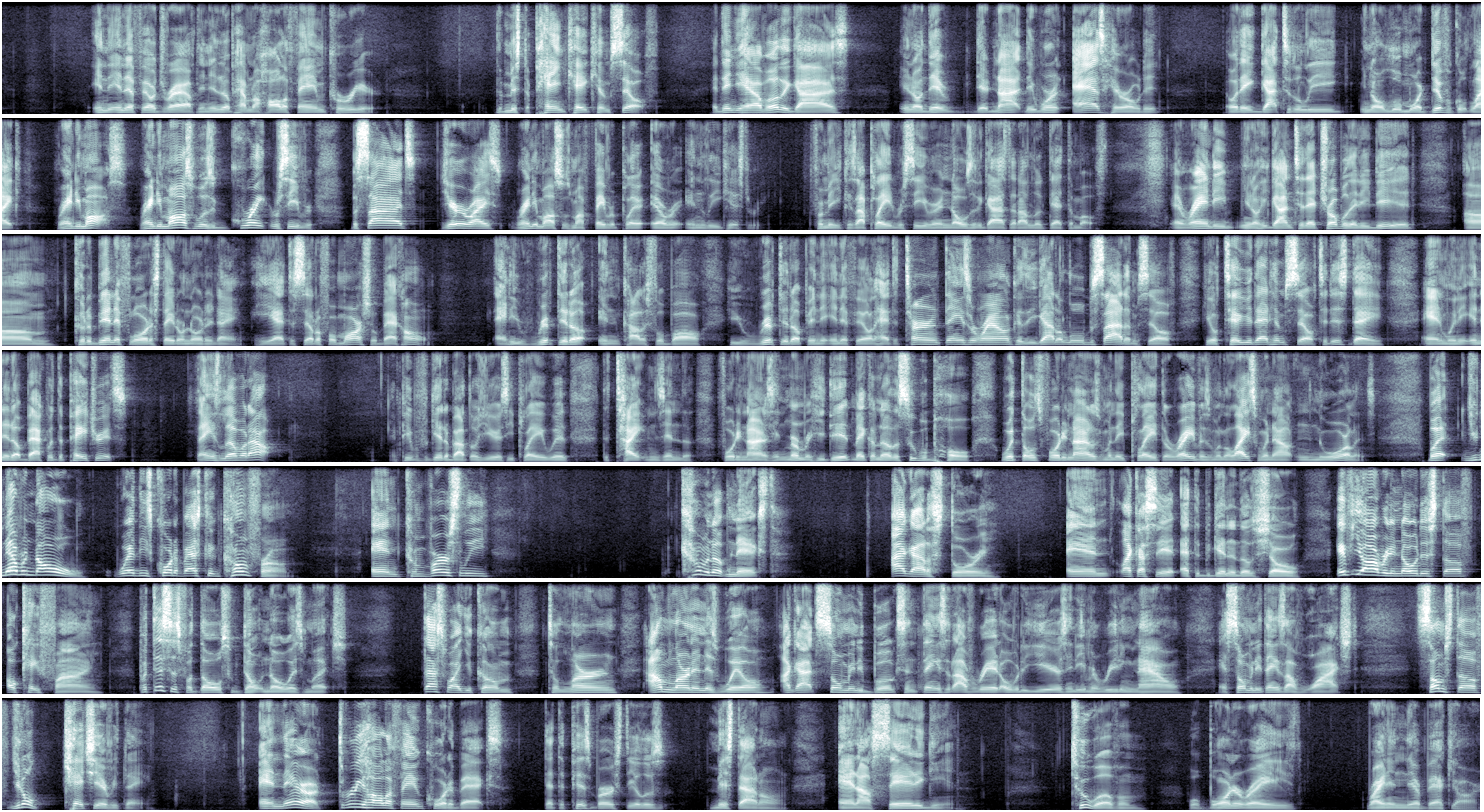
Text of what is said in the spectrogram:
in the NFL draft and ended up having a Hall of Fame career. The Mr. Pancake himself. And then you have other guys, you know, they're they're not, they weren't as heralded, or they got to the league, you know, a little more difficult, like Randy Moss. Randy Moss was a great receiver. Besides Jerry Rice, Randy Moss was my favorite player ever in league history for me because I played receiver, and those are the guys that I looked at the most. And Randy, you know, he got into that trouble that he did. Um, could have been at Florida State or Notre Dame. He had to settle for Marshall back home. And he ripped it up in college football. He ripped it up in the NFL and had to turn things around because he got a little beside himself. He'll tell you that himself to this day. And when he ended up back with the Patriots, things leveled out. And people forget about those years he played with the Titans and the 49ers. And remember, he did make another Super Bowl with those 49ers when they played the Ravens when the lights went out in New Orleans. But you never know where these quarterbacks could come from. And conversely, coming up next, I got a story. And like I said at the beginning of the show, if you already know this stuff, okay, fine. But this is for those who don't know as much. That's why you come to learn. I'm learning as well. I got so many books and things that I've read over the years and even reading now, and so many things I've watched. Some stuff, you don't catch everything. And there are three Hall of Fame quarterbacks that the Pittsburgh Steelers missed out on. And I'll say it again two of them were born and raised right in their backyard.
